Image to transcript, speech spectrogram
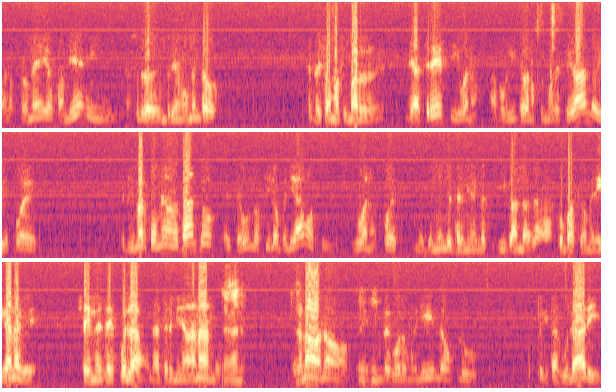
con los promedios también y nosotros en un primer momento empezamos a sumar de a tres y bueno, a poquito nos fuimos despegando y después el primer torneo no tanto, el segundo sí lo peleamos y, y bueno, después Independiente termina clasificando a la Copa Sudamericana que seis meses después la, la termina ganando. La gana. Pero no, no, es un recuerdo muy lindo, un club espectacular y,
